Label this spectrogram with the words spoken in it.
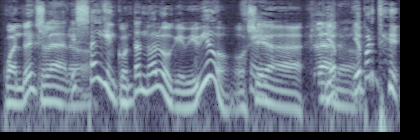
cuando es, Claro. es alguien contando algo que vivió. O Sí. sea, y a- Claro. y, aparte,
